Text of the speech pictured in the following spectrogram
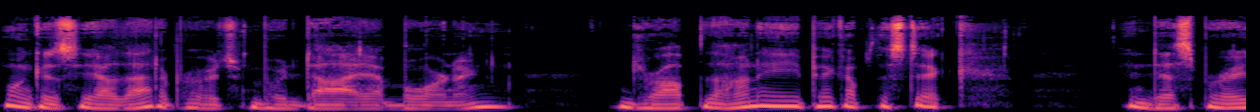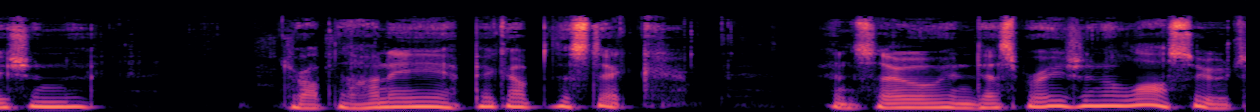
One can see how that approach would die a borning. Drop the honey, pick up the stick. In desperation, drop the honey, pick up the stick. And so, in desperation, a lawsuit,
